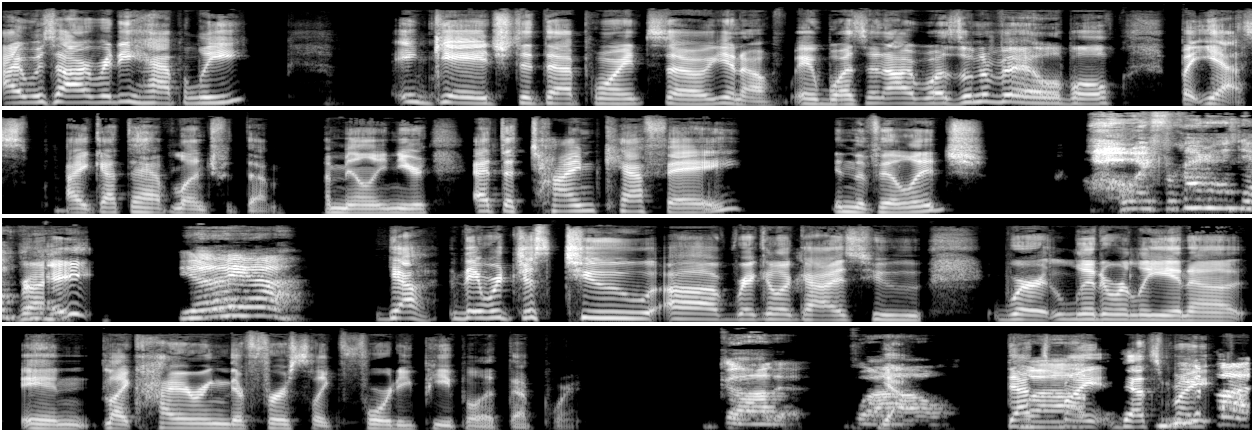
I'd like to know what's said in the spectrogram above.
I was already happily engaged at that point. So, you know, it wasn't, I wasn't available. But yes, I got to have lunch with them a million years at the Time Cafe in the village, oh, I forgot about that. right? Yeah, yeah. Yeah. They were just two uh, regular guys who were literally in a, in like hiring their first like 40 people at that point. Got it. Wow. Yeah. That's Wow. my that's my got-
